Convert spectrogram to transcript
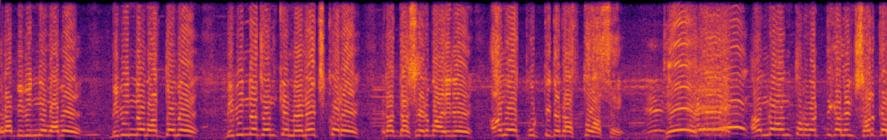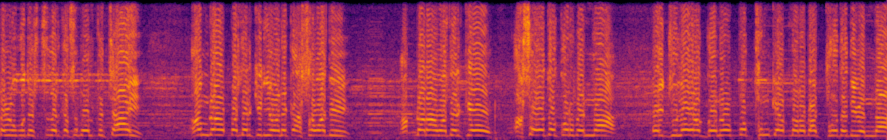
এরা বিভিন্নভাবে বিভিন্ন মাধ্যমে বিভিন্ন জনকে ম্যানেজ করে এরা দেশের বাইরে আমোদ পূর্তিতে ব্যস্ত আছে। আমরা অন্তর্বর্তীকালীন সরকারের উপদেষ্টাদের কাছে বলতে চাই আমরা আপনাদেরকে নিয়ে অনেক আশাবাদী। আপনারা আমাদেরকে আশাহত করবেন না এই জুলাই গণ অভ্যুত্থানকে আপনারা ব্যর্থ হতে দিবেন না।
